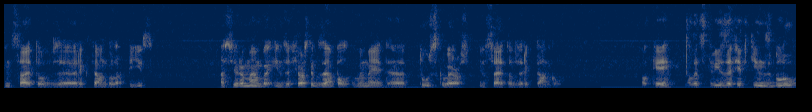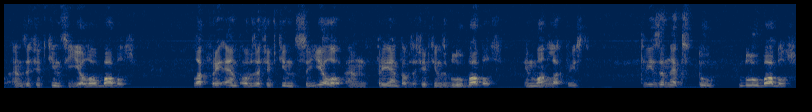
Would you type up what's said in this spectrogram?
inside of the rectangular piece. As you remember in the first example we made uh, two squares inside of the rectangle. Okay, let's twist the 15th blue and the 15th yellow bubbles. Lock free end of the 15th yellow and free end of the 15th blue bubbles in one lock twist. Twist the next two blue bubbles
